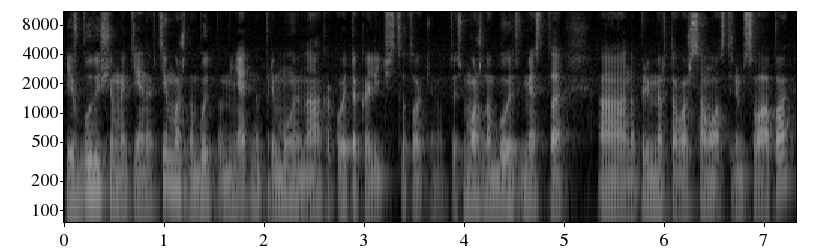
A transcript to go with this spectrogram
и в будущем эти NFT можно будет поменять напрямую на какое-то количество токенов. То есть можно будет вместо, а, например, того же самого стримсвапа,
